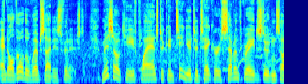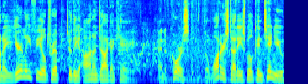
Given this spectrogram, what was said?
And although the website is finished, Miss O'Keefe plans to continue to take her seventh grade students on a yearly field trip to the Onondaga Cave. And of course, the water studies will continue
